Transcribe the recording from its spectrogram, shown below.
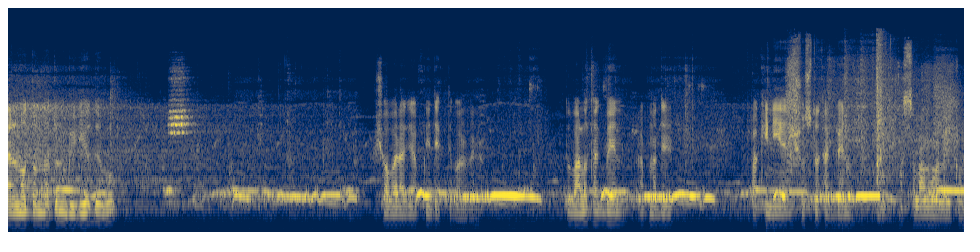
তাহলে নতুন নতুন ভিডিও দেব। সবার আগে আপনি দেখতে পারবেন। তো ভালো থাকবেন, আপনাদের পাখি নিয়ে সুস্থ থাকবেন। আসসালামু আলাইকুম।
